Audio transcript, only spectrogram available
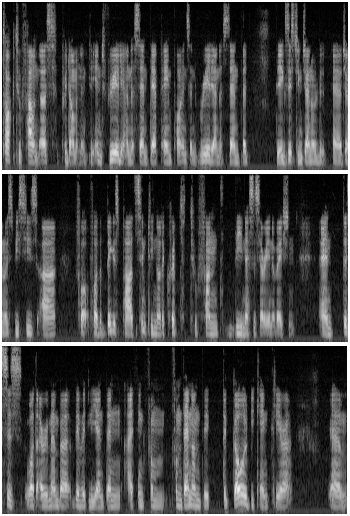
talk to founders predominantly and really understand their pain points and really understand that the existing general uh, general species are for, for the biggest part simply not equipped to fund the necessary innovation and this is what I remember vividly. And then I think from from then on, the the goal became clearer. Um,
